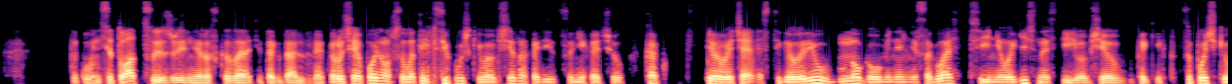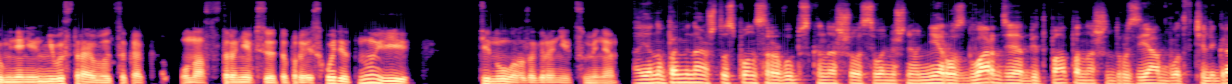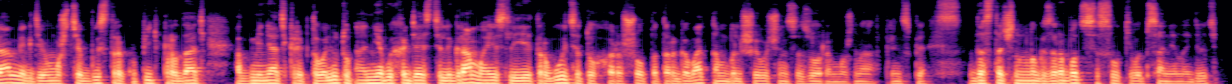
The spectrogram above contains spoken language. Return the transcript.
какую-нибудь ситуацию из жизни рассказать и так далее. Короче, я понял, что в этой психушке вообще находиться не хочу. Как первой части говорил, много у меня несогласий и нелогичностей, и вообще каких-то цепочки у меня не, не выстраиваются, как у нас в стране все это происходит. Ну и тянуло за границу меня. А я напоминаю, что спонсор выпуска нашего сегодняшнего не Росгвардия, а Битпапа, наши друзья, бот в Телеграме, где вы можете быстро купить, продать, обменять криптовалюту, а не выходя из Телеграма. А если ей торгуете, то хорошо поторговать, там большие очень зазоры, можно, в принципе, достаточно много заработать, все ссылки в описании найдете.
